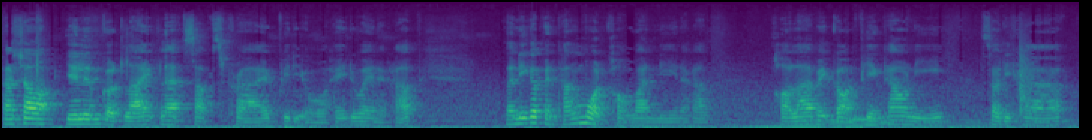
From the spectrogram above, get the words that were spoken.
ถ้าชอบอย่าลืมกดไลค์และ subscribe วิดีโอให้ด้วยนะครับ และนี่ก็เป็นทั้งหมดของวันนี้นะครับ ขอลาไปก่อนเพียงเท่านี้ สวัสดีครับ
